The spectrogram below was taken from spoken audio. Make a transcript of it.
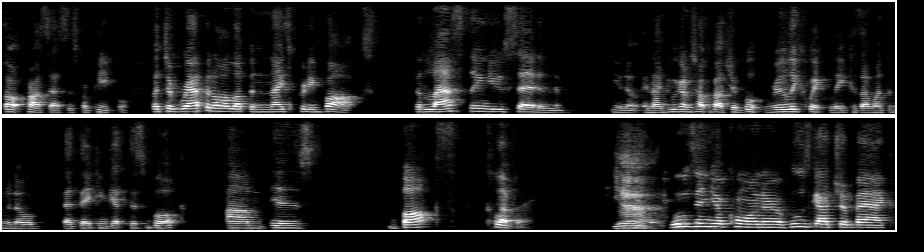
thought processes for people. But to wrap it all up in a nice, pretty box, the last thing you said in the, you know, and I, we're going to talk about your book really quickly because I want them to know that they can get this book, um, is box clever. Yeah. Who's in your corner? Who's got your back?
